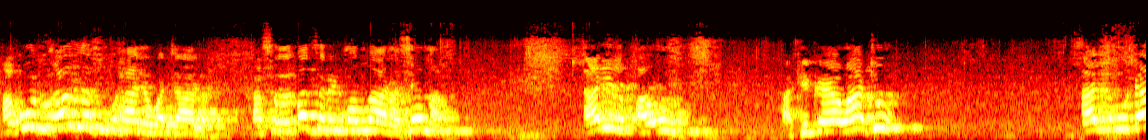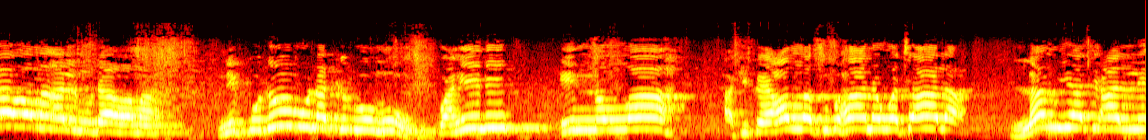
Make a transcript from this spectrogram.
kuabudu Allah subhanahu wa ta'ala Hasan al-Basri rahimahullah anasema ayil qaum hakika ya watu. Almudawama almudawama. Ni kudumu na kudumu. Kwa nini? Inna Allah hakika ya Allah subhanahu wa ta'ala lam yaj'al li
